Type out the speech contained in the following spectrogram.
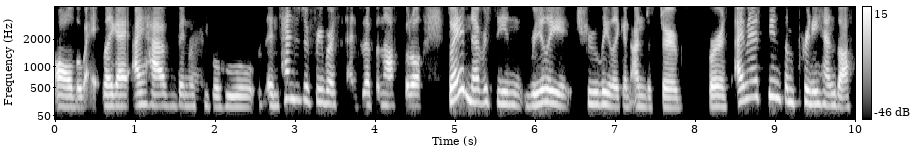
all the way. Like I, I have been with people who intended to free birth and ended up in the hospital. So I had never seen really truly like an undisturbed birth. I mean, I've seen some pretty hands-off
